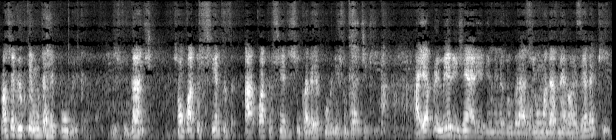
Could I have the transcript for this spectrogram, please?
Mas você viu que tem muita república de estudantes? São 400 a 450 repúblicas estudantes aqui. Aí a primeira engenharia de Minas do Brasil, uma das menores, é daqui.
